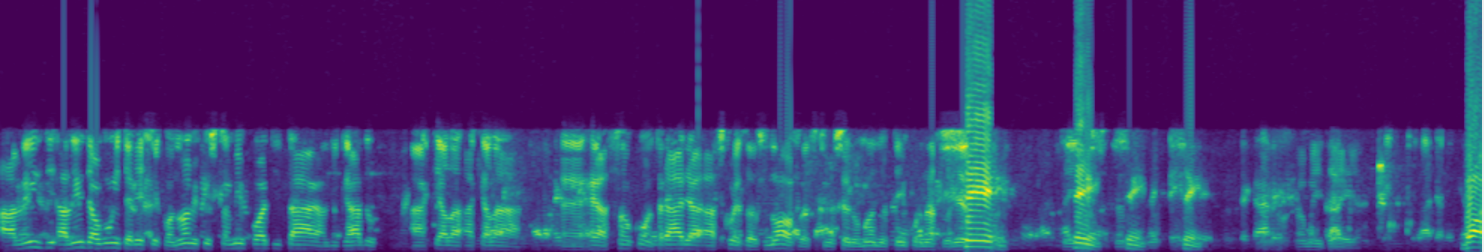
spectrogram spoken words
além, de, além de algum interesse econômico, isso também pode estar ligado àquela, àquela é, reação contrária às coisas novas que o ser humano tem por natureza. Sim, Tem sim, sim, né? sim. É uma ideia. Bom,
